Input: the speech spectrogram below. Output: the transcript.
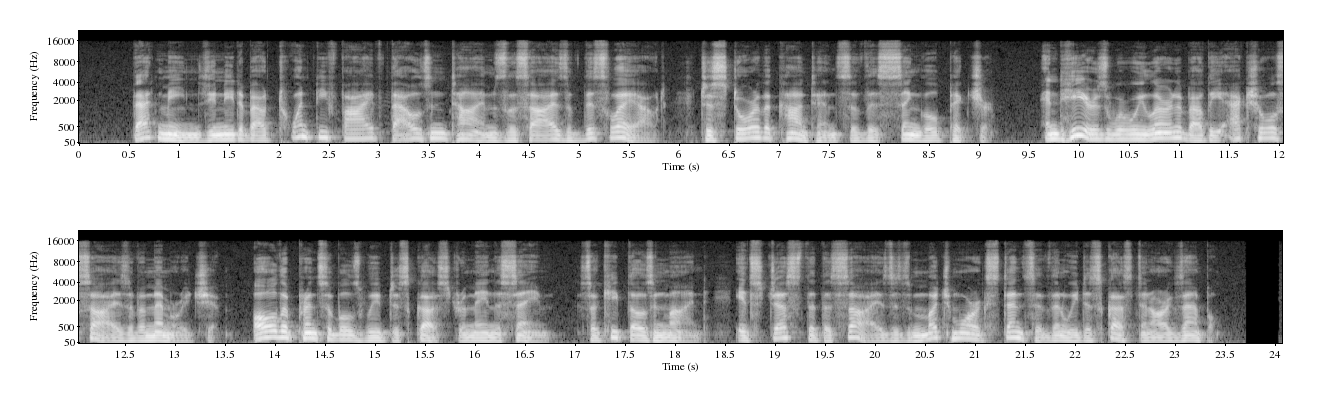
That means you need about 25,000 times the size of this layout to store the contents of this single picture. And here's where we learn about the actual size of a memory chip. All the principles we've discussed remain the same, so keep those in mind. It's just that the size is much more extensive than we discussed in our example.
